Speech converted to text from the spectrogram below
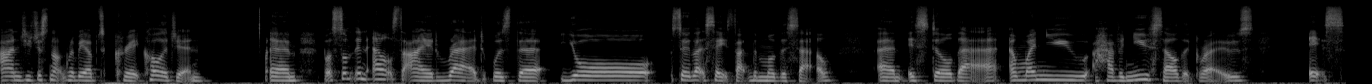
And you're just not going to be able to create collagen. Um, but something else that I had read was that your so let's say it's like the mother cell um, is still there, and when you have a new cell that grows, it's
